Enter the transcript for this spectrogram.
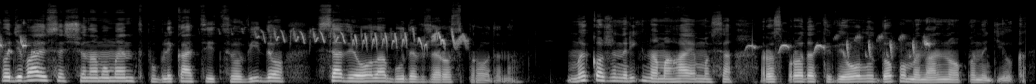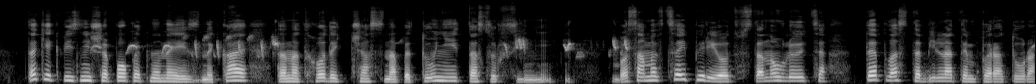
Сподіваюся, що на момент публікації цього відео вся віола буде вже розпродана. Ми кожен рік намагаємося розпродати віолу до поминального понеділка, так як пізніше попит на неї зникає та надходить час на петунії та сурфінії. Бо саме в цей період встановлюється тепла стабільна температура,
